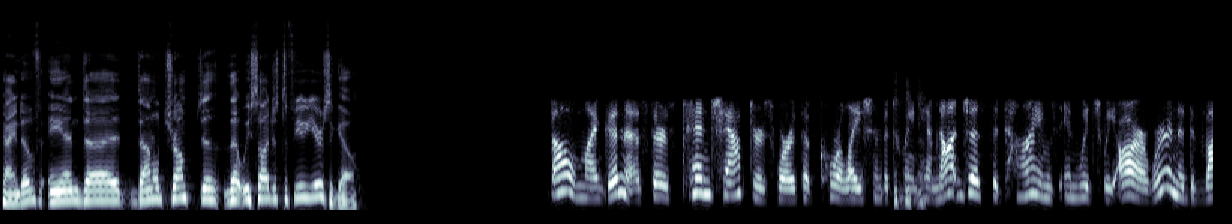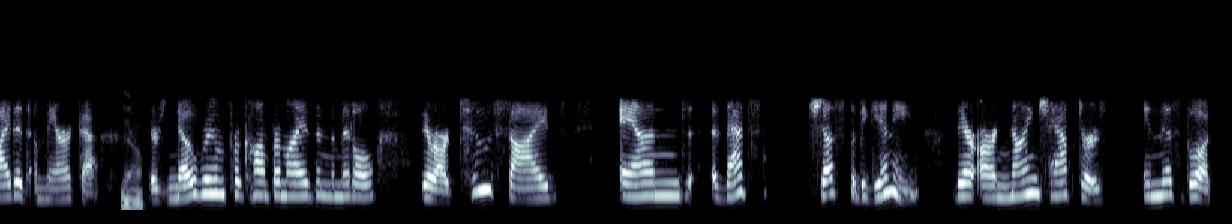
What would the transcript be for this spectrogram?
kind of, and uh, Donald Trump that we saw just a few years ago? Oh my goodness, there's 10 chapters worth of correlation between him, not just the times in which we are. We're in a divided America. Yeah. There's no room for compromise in the middle. There are two sides, and that's just the beginning. There are nine chapters in this book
